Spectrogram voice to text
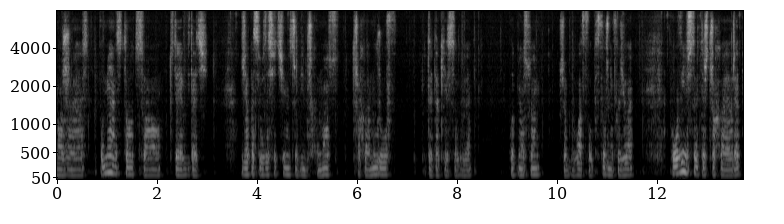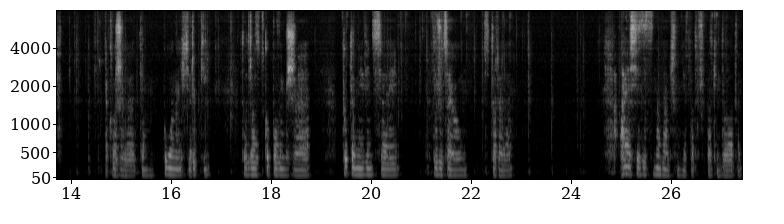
może pomijając to, co tutaj jak widać, działka sobie zasieciłem, zrobiłem trochę most, trochę murów. Tutaj takie sobie podniosłem, żeby łatwo potwornie wchodziły. Połowiłem sobie też trochę ryb, jako że tam było na liście rybki, to od razu tylko powiem, że tutaj mniej więcej wyrzucają stare... A ja się zastanawiam, czy nie wpadł przypadkiem do latem.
